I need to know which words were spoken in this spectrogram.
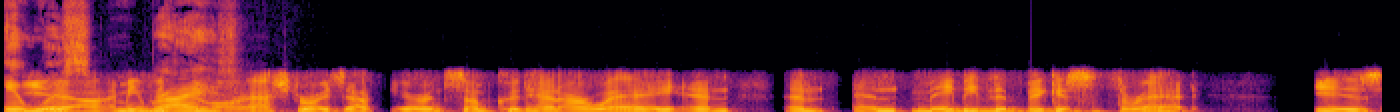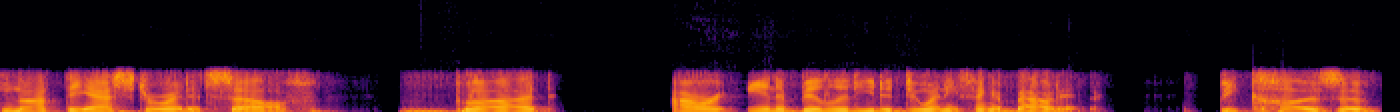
it yeah, was. Yeah, I mean, we, right? there are asteroids out there, and some could head our way, and and and maybe the biggest threat is not the asteroid itself, but our inability to do anything about it because of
